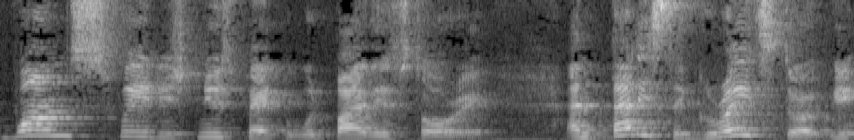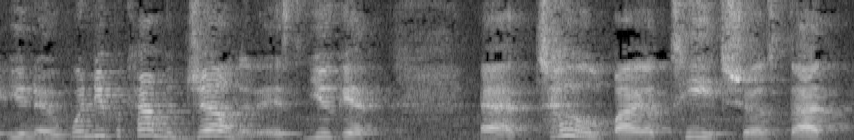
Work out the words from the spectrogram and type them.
one Swedish newspaper would buy this story. And that is a great story. You, you know, when you become a journalist, you get uh, told by your teachers that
